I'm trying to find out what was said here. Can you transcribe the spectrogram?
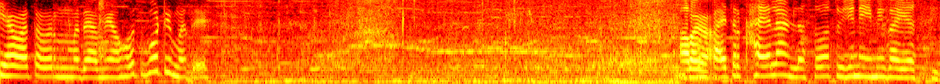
ह्या वातावरणमध्ये आम्ही आहोत बोटीमध्ये. आपण. काय तर खायला आणलं असतो तुझी नेहमी घाई असती.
